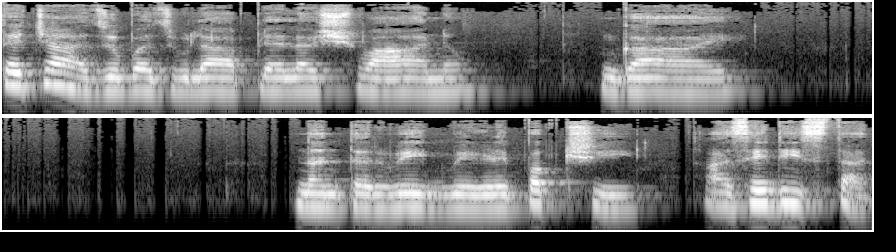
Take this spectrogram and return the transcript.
त्याच्या आजूबाजूला आपल्याला श्वान गाय नंतर वेगवेगळे पक्षी असे दिसतात.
